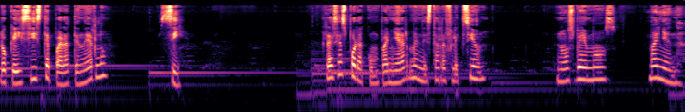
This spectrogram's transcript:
Lo que hiciste para tenerlo, sí. Gracias por acompañarme en esta reflexión. Nos vemos mañana.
